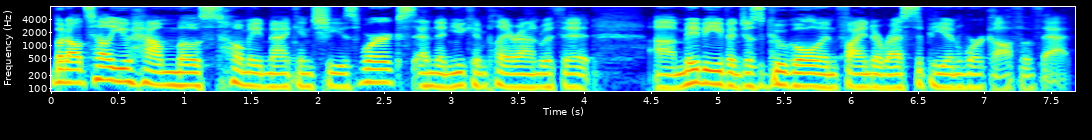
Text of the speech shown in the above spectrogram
but I'll tell you how most homemade mac and cheese works, and then you can play around with it. Uh, maybe even just Google and find a recipe and work off of that.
